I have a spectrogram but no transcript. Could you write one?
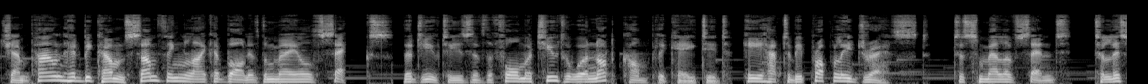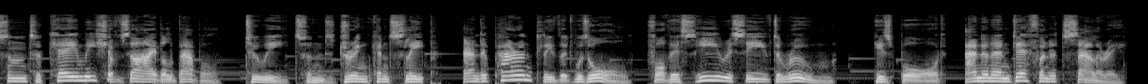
Champoun had become something like a bonne of the male sex. The duties of the former tutor were not complicated. He had to be properly dressed, to smell of scent, to listen to Kamyshev's idle babble, to eat and drink and sleep, and apparently that was all. For this he received a room, his board, and an indefinite salary.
